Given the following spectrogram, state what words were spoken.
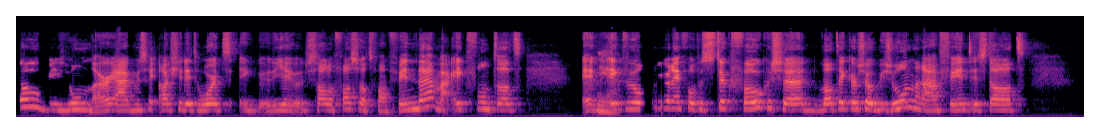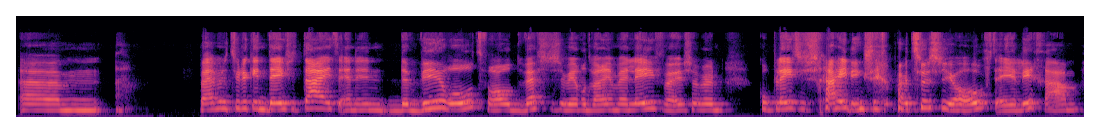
zo bijzonder. Ja, misschien als je dit hoort, ik, je zal er vast wat van vinden. Maar ik vond dat. Ik, ja. ik wil puur even op het stuk focussen. Wat ik er zo bijzonder aan vind, is dat. Ehm, wij hebben natuurlijk in deze tijd en in de wereld, vooral de westerse wereld waarin wij leven, is er een complete scheiding, zeg maar, tussen je hoofd en je lichaam.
